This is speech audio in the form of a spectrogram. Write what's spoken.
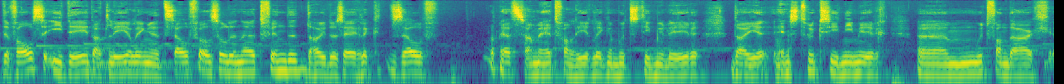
De valse idee dat leerlingen het zelf wel zullen uitvinden, dat je dus eigenlijk zelf redzaamheid van leerlingen moet stimuleren, dat je instructie niet meer uh, moet vandaag uh,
